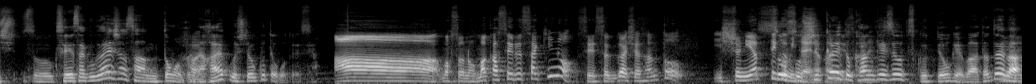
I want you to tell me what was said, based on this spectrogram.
そう制作会社さんとも仲良くしておくってことですよ。はい、ああ、まあその任せる先の制作会社さんと一緒にやっていくみたいな、ね、しっかりと関係性を作っておけば例えば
